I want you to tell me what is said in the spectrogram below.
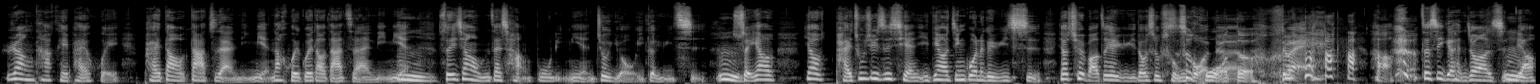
让它可以排回排到大自然里面，那回归到大自然里面。嗯。所以像我们在厂部里面就有一个鱼池，嗯。水要要排出去之前，一定要经过那个鱼池，要确保这个鱼都是存活的，对，好，这是一个很重要的指标。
